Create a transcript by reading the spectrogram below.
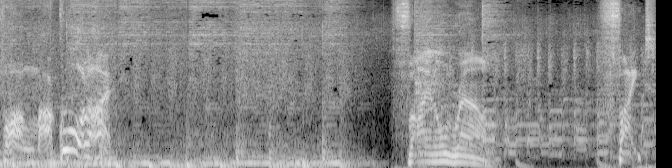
放马过来！ Final round. Fight.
